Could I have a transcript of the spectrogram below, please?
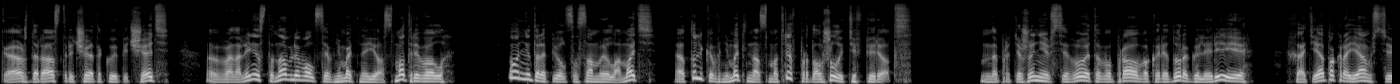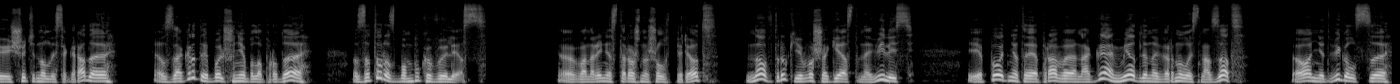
Каждый раз, встречая такую печать, Ван Линь останавливался и внимательно ее осматривал. Он не торопился сам ее ломать, а только внимательно осмотрев, продолжил идти вперед. На протяжении всего этого правого коридора галереи, хотя по краям все еще тянулась ограда, за оградой больше не было пруда, зато разбамбуковый лес. Ван Линь осторожно шел вперед, но вдруг его шаги остановились, и поднятая правая нога медленно вернулась назад. Он не двигался,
